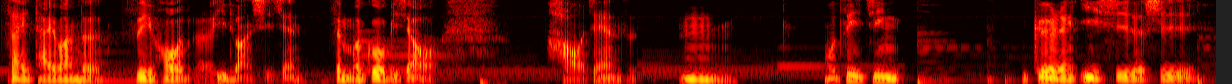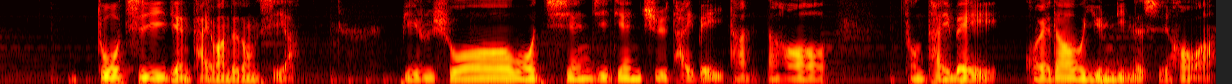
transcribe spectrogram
在台湾的最后的一段时间怎么过比较好，这样子。嗯，我最近个人意识的是多吃一点台湾的东西啊，比如说我前几天去台北一趟，然后从台北回到云林的时候啊。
